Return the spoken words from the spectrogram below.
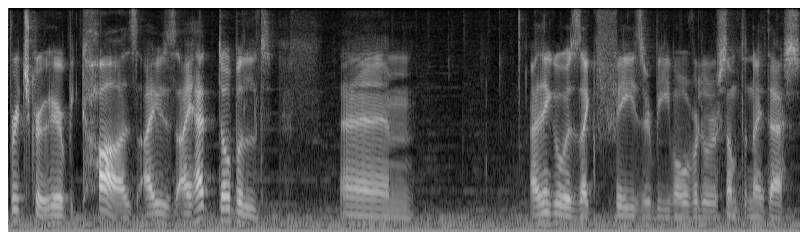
bridge crew here because I was I had doubled um I think it was like phaser beam overload or something like that.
